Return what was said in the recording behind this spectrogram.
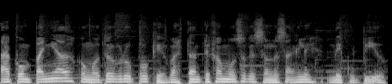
acompañados con otro grupo que es bastante famoso que son los ángeles de Cupido.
